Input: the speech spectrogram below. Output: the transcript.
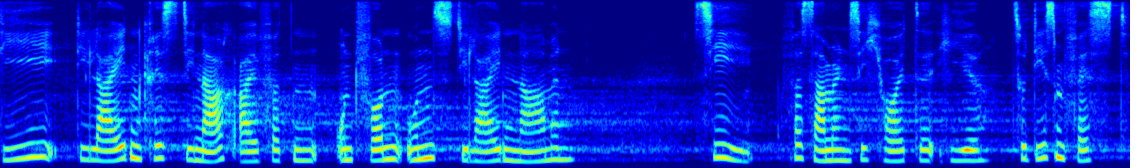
die die Leiden Christi nacheiferten und von uns die Leiden nahmen, sie versammeln sich heute hier zu diesem Fest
